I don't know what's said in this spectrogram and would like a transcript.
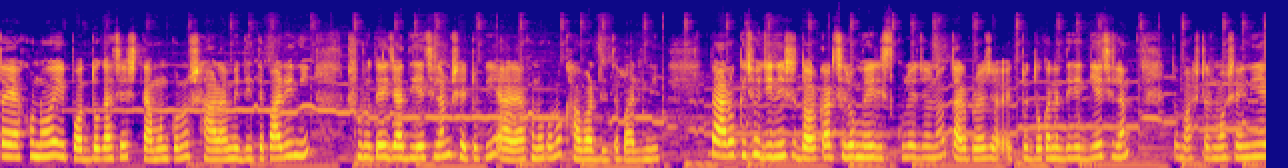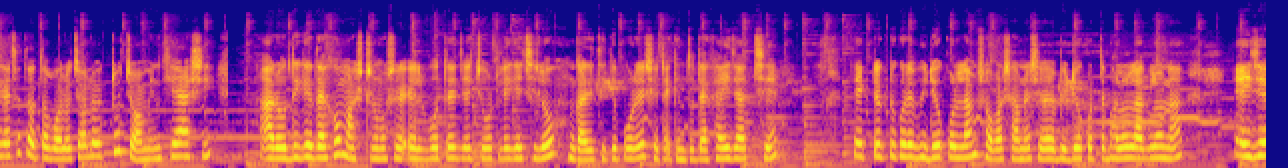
তাই এখনও এই পদ্ম গাছের তেমন কোনো সার আমি দিতে পারিনি। শুরুতেই যা দিয়েছিলাম সেটুকুই, আর এখনও কোনো খাবার দিতে পারিনি। তো আরও কিছু জিনিস দরকার ছিল মেয়ের স্কুলের জন্য। তারপরে একটু দোকানের দিকে গিয়েছিলাম। তো মাস্টারমশাই নিয়ে গেছে তো, তা বলো চলো একটু চাউমিন খেয়ে আসি। আর ওদিকে দেখো মাস্টারমশাই এলবোতে যে চোট লেগেছিল গাড়ি থেকে পড়ে, সেটা কিন্তু দেখাই যাচ্ছে। তো একটু একটু করে ভিডিও করলাম, সবার সামনে সেভাবে ভিডিও করতে ভালো লাগল না। এই যে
